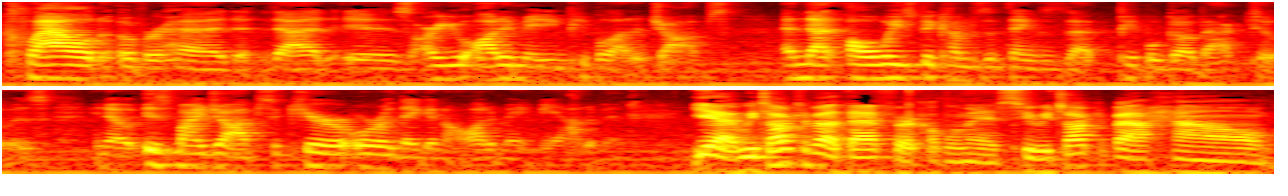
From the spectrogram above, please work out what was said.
cloud overhead that is, are you automating people out of jobs? and that always becomes the things that people go back to is you know is my job secure or are they going to automate me out of it yeah we talked about that for a couple of minutes too we talked about how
